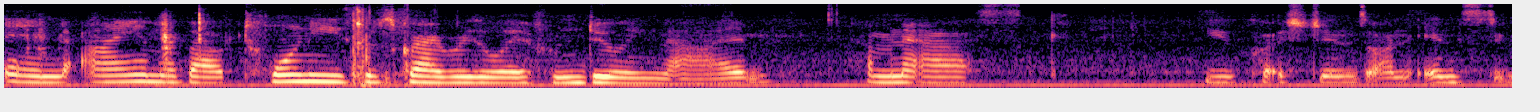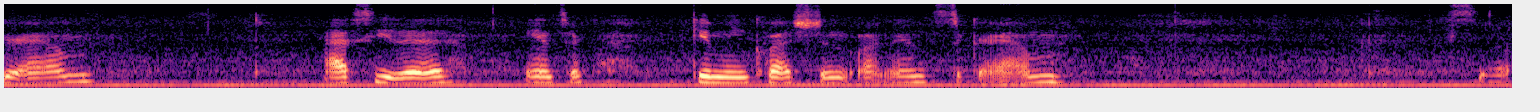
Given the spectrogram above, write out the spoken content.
And I am about 20 subscribers away from doing that. I'm gonna ask you questions on Instagram. Ask you to answer, give me questions on Instagram. So.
